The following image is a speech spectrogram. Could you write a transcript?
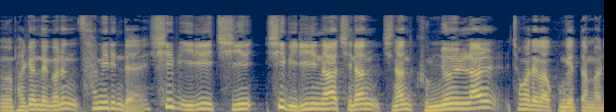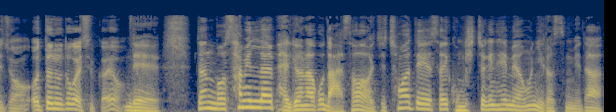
어, 견된 거는 3일인데 11일이 지, 11일이나 지난 지난 금요일 날 청와대가 공개했단 말이죠. 어떤 의도가 있을까요? 네. 일단 뭐 3일 날 발견하고 나서 이제 청와대에서의 공식적인 해명은 이렇습니다.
